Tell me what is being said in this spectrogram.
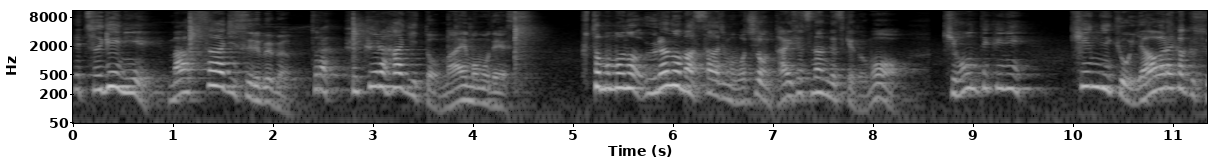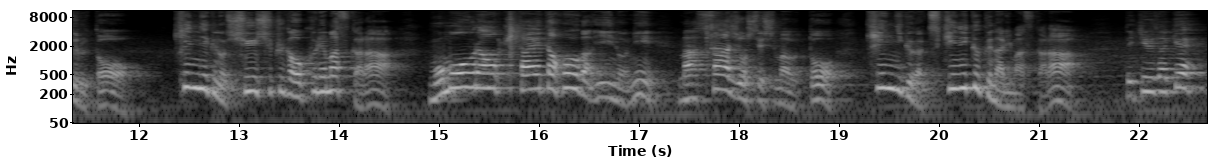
で次にマッサージする部分。それはふくらはぎと前ももです。太ももの裏のマッサージももちろん大切なんですけども基本的に筋肉を柔らかくすると筋肉の収縮が遅れますからもも裏を鍛えた方がいいのにマッサージをしてしまうと筋肉がつきにくくなりますからできるだけ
